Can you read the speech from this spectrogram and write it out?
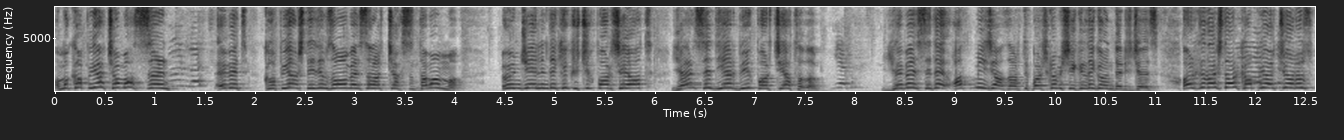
ama kapıyı açamazsın. Evet kapıyı aç dediğim zaman ben sana açacaksın tamam mı? Önce elindeki küçük parçayı at. Yerse diğer büyük parçayı atalım. Gel. Yemezse de atmayacağız artık başka bir şekilde göndereceğiz. Arkadaşlar kapıyı açıyoruz.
